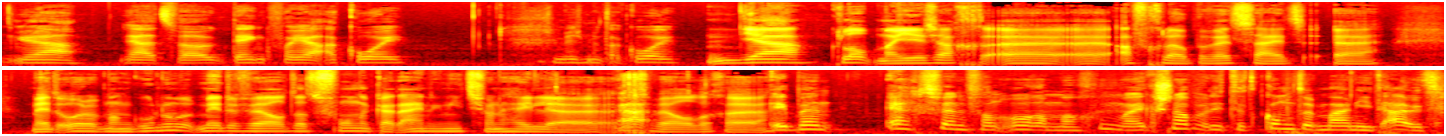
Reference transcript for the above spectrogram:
Ja, ja terwijl ik denk van ja, Akkooi. Is mis met Akkooi? Ja, klopt. Maar je zag eh, afgelopen wedstrijd eh, met Orad Mangoen op het middenveld. Dat vond ik uiteindelijk niet zo'n hele Ja, geweldige... Ik ben echt fan van Oran Mangoen, maar ik snap het niet. Het komt er maar niet uit.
